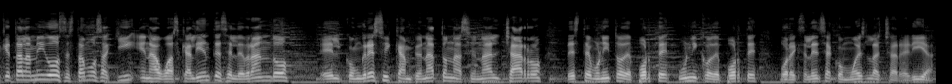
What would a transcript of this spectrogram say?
¿qué tal amigos? Estamos aquí en Aguascalientes celebrando el Congreso y Campeonato Nacional Charro de este bonito deporte, único deporte por excelencia como es la charrería.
